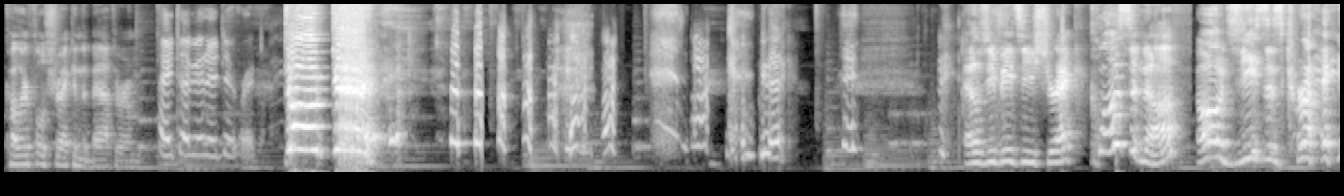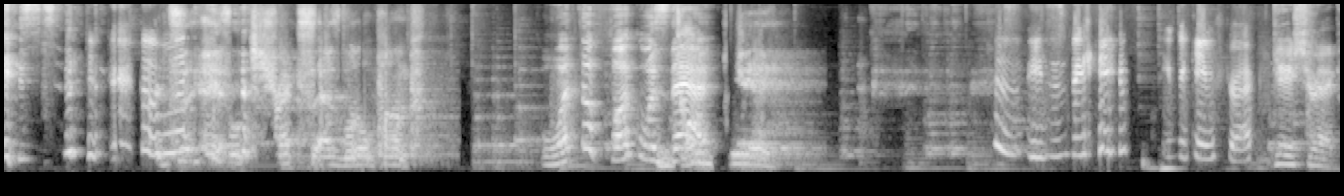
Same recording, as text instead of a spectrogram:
Colorful Shrek in the bathroom. I took it a different. Donkey! Good. LGBT Shrek? Close enough! Oh, Jesus Christ! What? Shrek says little pump. what the fuck was that? Yeah. he just became he became Shrek. Gay Shrek.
